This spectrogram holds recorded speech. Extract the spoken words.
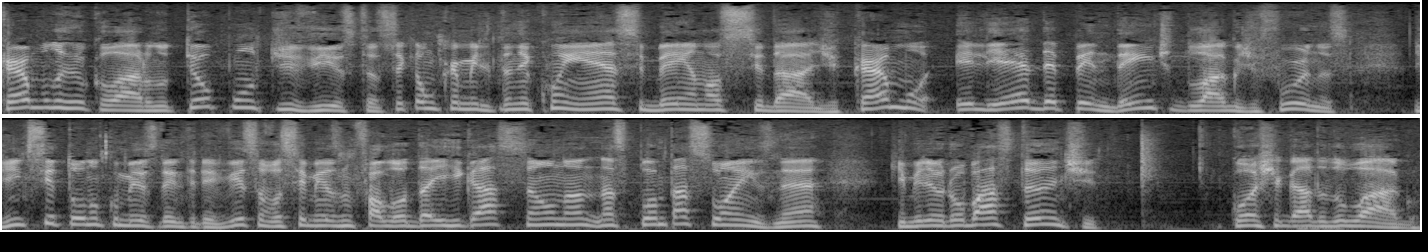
Carmo do Rio Claro, no teu ponto de vista, você que é um carmelitano e conhece bem a nossa cidade, Carmo, ele é dependente do Lago de Furnas? A gente citou no começo da entrevista, você mesmo falou da irrigação na, nas plantações, né? Que melhorou bastante com a chegada do lago,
